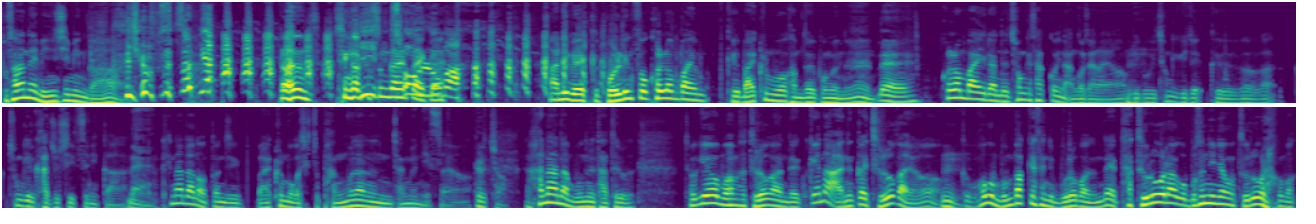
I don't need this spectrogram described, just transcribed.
부산의 민심인가. 이게 무슨 소리야? 라는 생각도 이 순간 했다니까요. 서울 놈아. 아니, 왜 그 볼링 포 컬럼바인 그 마이클 무어 감독이 보면은 네. 컬럼바인이라는 데 총기 사건이 난 거잖아요. 음. 미국이 총기 규제, 그거가 총기를 가질 수 있으니까. 네. 캐나다는 어떤지 마이클 무어가 직접 방문하는 장면이 있어요. 그렇죠. 하나하나 문을 다 들어, 저기요 뭐 하면서 들어가는데 꽤나 안까지 들어가요. 음. 그 혹은 문 밖에서 이제 물어봤는데 다 들어오라고 무슨 일이냐고 들어오라고 막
